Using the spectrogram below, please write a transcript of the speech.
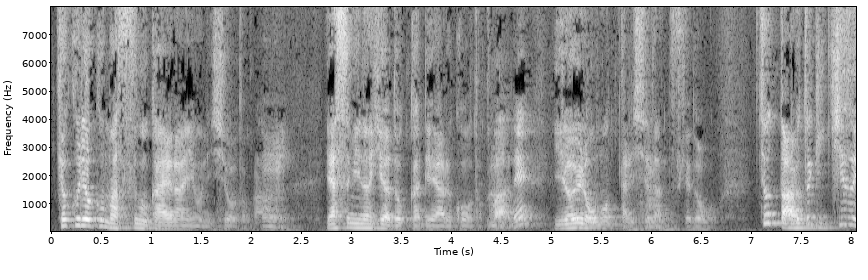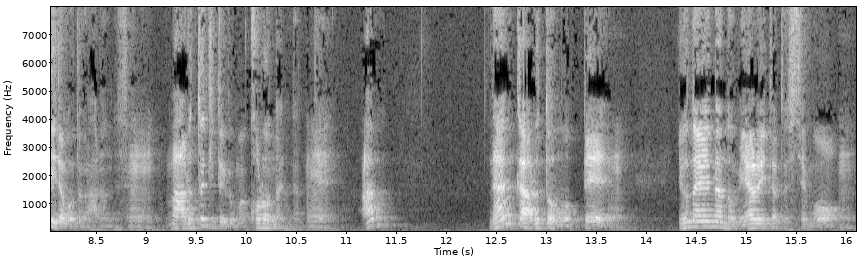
うん。極力まっすぐ帰らんようにしようとか、うん。休みの日はどっか出歩こうとか、まあね。いろいろ思ったりしてたんですけど、ちょっとある時気づいたことがあるんですよ、うん。まあある時というかまあコロナになって、うん。あんなんかあると思って、夜な夜な飲み歩いたとしても、うん。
